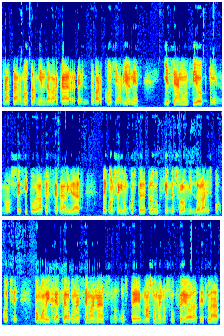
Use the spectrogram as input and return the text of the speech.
tratar no también de abarcar el de barcos y aviones y ese anuncio que no sé si podrá hacerse realidad de conseguir un coste de producción de solo mil dólares por coche. Como dije hace algunas semanas, nos guste más o menos su CEO, ahora Tesla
